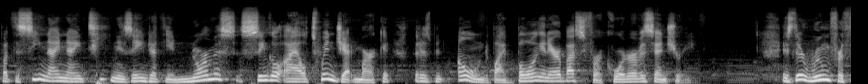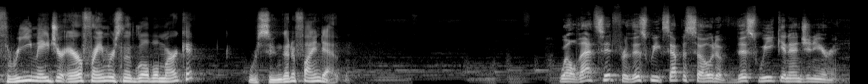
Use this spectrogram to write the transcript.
But the C919 is aimed at the enormous single aisle twin jet market that has been owned by Boeing and Airbus for a quarter of a century. Is there room for three major airframers in the global market? We're soon going to find out. Well, that's it for this week's episode of This Week in Engineering.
